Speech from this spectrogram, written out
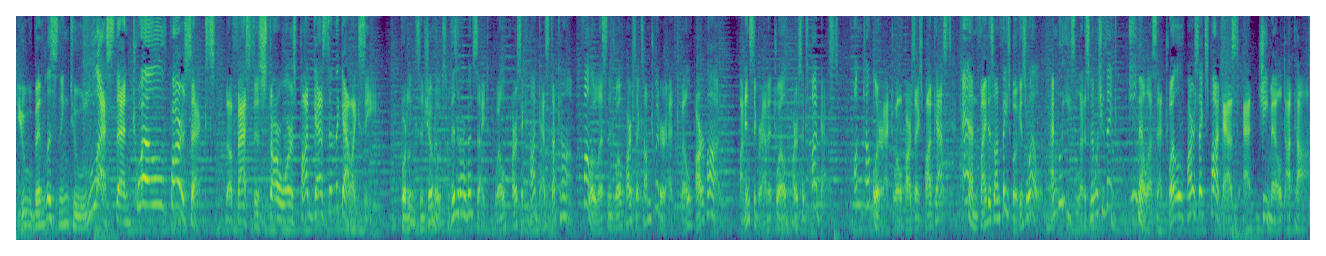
You've been listening to Less Than 12 Parsecs, the fastest Star Wars podcast in the galaxy. For links and show notes, visit our website, 12parsecpodcast.com. Follow Less Than 12 Parsecs on Twitter at 12parpod, on Instagram at 12parsecspodcast, on Tumblr at 12parsecspodcast, and find us on Facebook as well. And please let us know what you think. Email us at 12parsecspodcast at gmail.com.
